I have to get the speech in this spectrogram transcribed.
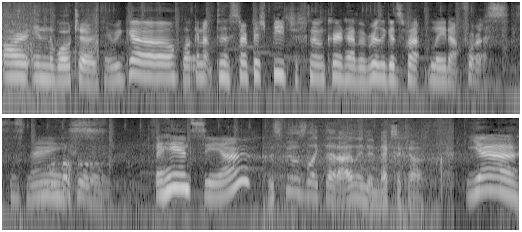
are in the water. Here we go, walking up to Starfish Beach. Snow and Kurt have a really good spot laid out for us. This is nice. Whoa. Fancy, huh? This feels like that island in Mexico. Yeah.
